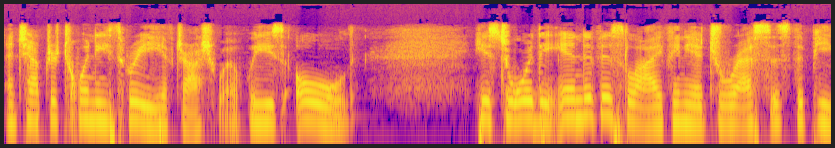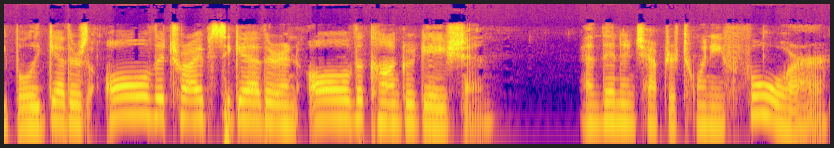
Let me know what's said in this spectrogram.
And chapter 23 of Joshua, he's old He's toward the end of his life and he addresses the people. He gathers all the tribes together and all the congregation. And then in chapter 24,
